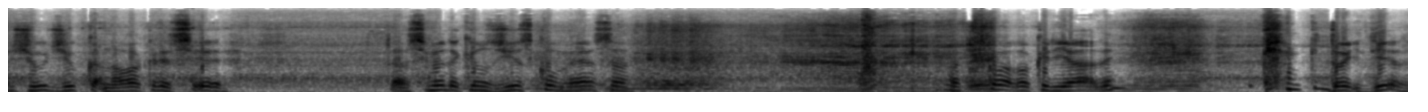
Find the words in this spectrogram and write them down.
Ajude o canal a crescer. Tá acima daqui uns dias começa a escola criada, hein? que doideira.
